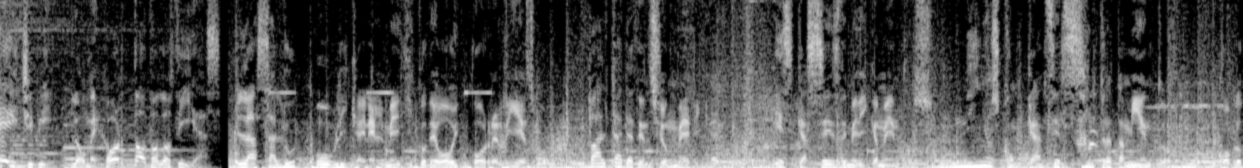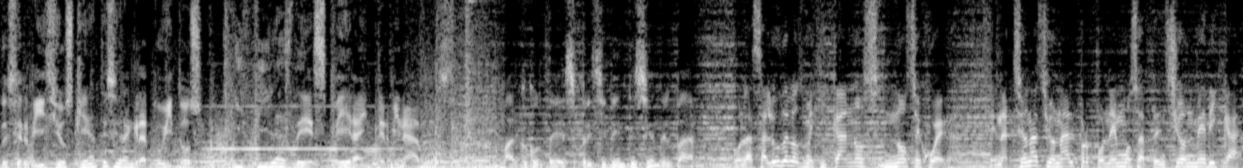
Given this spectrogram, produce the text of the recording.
HB, lo mejor todos los días. La salud pública en el México de hoy corre riesgo. Falta de atención médica. Escasez de medicamentos. Niños con cáncer sin tratamiento cobro de servicios que antes eran gratuitos y filas de espera interminables. Marco Cortés, presidente PAN. Con la salud de los mexicanos no se juega. En Acción Nacional proponemos atención médica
